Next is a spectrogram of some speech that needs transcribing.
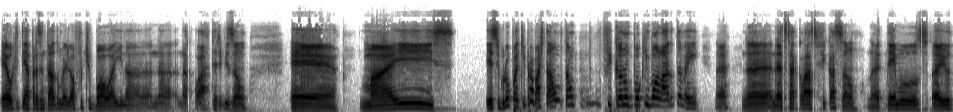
é o que tem apresentado o melhor futebol aí na, na, na quarta divisão. É, mas esse grupo aqui para baixo está um, tá um, ficando um pouco embolado também, né? né nessa classificação. Né? Temos aí o,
